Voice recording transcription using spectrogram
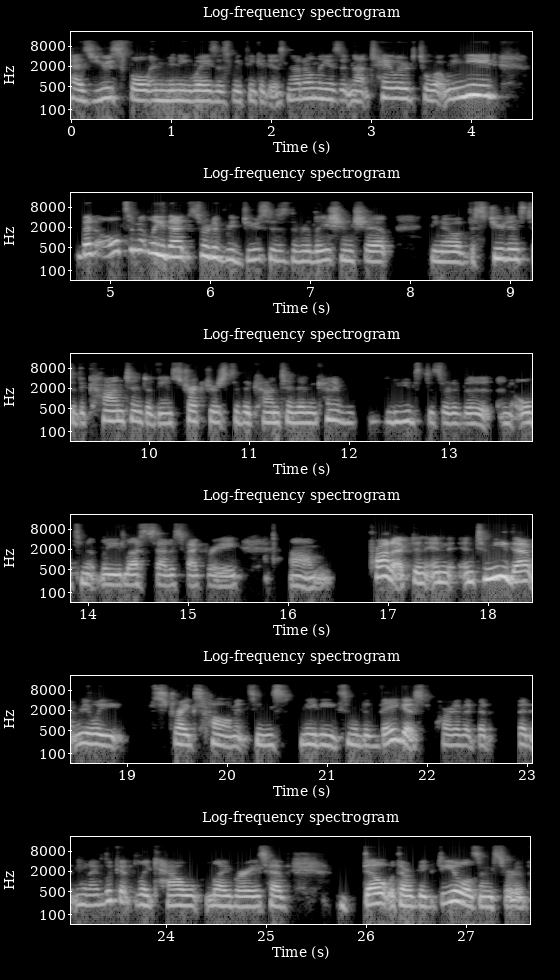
as useful in many ways as we think it is. Not only is it not tailored to what we need, but ultimately that sort of reduces the relationship you know, of the students to the content, of the instructors to the content, and kind of leads to sort of a, an ultimately less satisfactory um, product. And, and, and to me, that really strikes home. It seems maybe some of the vaguest part of it, but but when I look at like how libraries have dealt with our big deals and sort of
